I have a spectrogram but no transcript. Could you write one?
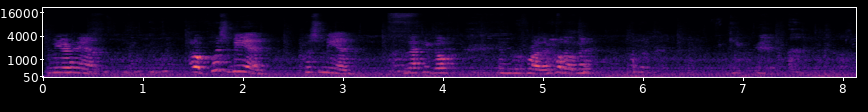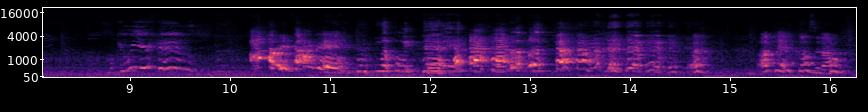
give me your hands. Oh, push me in. Push me in. Cause I can go and go farther. Hold on a minute. Give me your hands. I already got it. No, we didn't. okay, close enough.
